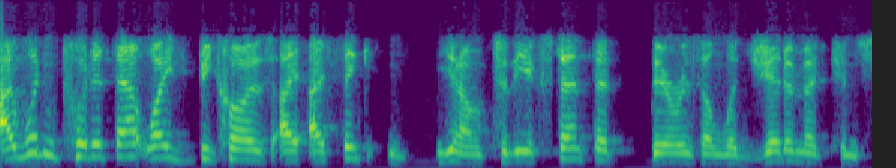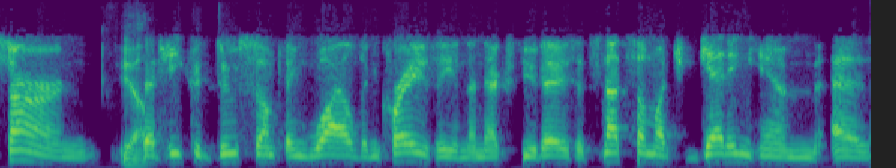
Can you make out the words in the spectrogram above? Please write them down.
I wouldn't put it that way because I, I think, you know, to the extent that there is a legitimate concern Yeah. that he could do something wild and crazy in the next few days, it's not so much getting him as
